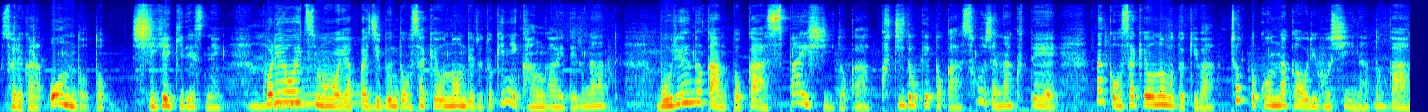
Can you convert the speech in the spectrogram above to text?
それから温度と刺激ですね。これをいつもやっぱり自分でお酒を飲んでる時に考えてるな。ボリューム感とかスパイシーとか口どけとかそうじゃなくてなんかお酒を飲む時はちょっとこんな香り欲しいなとか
